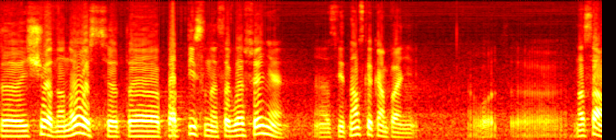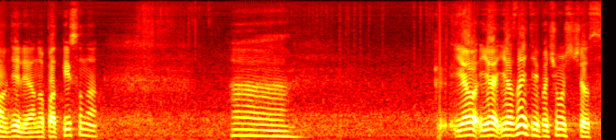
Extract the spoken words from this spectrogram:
э, еще одна новость. Это подписанное соглашение э, с вьетнамской компанией. Вот. Э, на самом деле оно подписано. Я, я, я знаете, почему сейчас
